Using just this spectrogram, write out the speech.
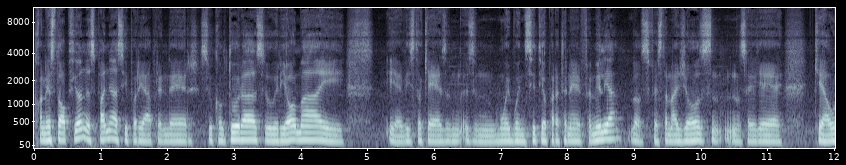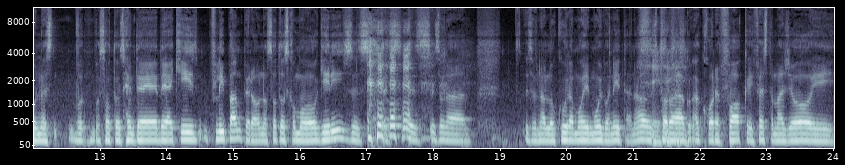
con esta opción España así podría aprender su cultura, su idioma y, y he visto que es un, es un, muy buen sitio para tener familia. Los fiestas mayores, no sé que, que aún es, vosotros, gente de aquí, flipan, pero nosotros como guiris es, es, una es una locura muy, muy bonita, ¿no? Sí, es todo sí, sí. a, a Correfoc y Festa Mayor y,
